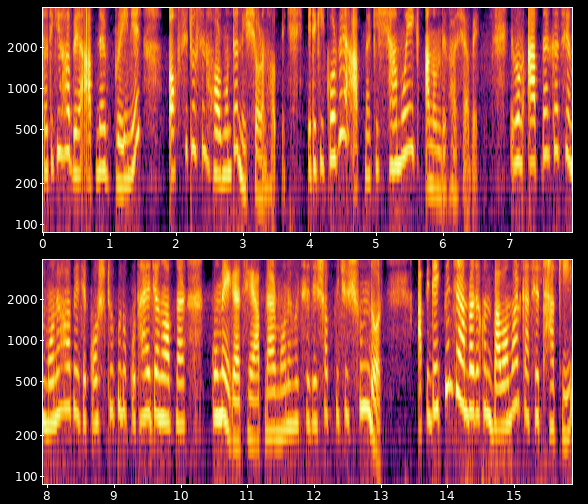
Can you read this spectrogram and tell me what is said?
তাতে কি হবে? আপনার ব্রেইনের অক্সিটোসিন হরমোনটা নিঃসরণ হবে। এটা কি করবে? আপনাকে সাময়িক আনন্দে ভাসাবে। এবং আপনার কাছে মনে হবে যে কষ্টগুলো কোথায় যেন আপনার কমে গেছে, আপনার মনে হচ্ছে যে সব কিছু সুন্দর। আপনি দেখবেন যে আমরা যখন বাবা মার কাছে থাকি,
